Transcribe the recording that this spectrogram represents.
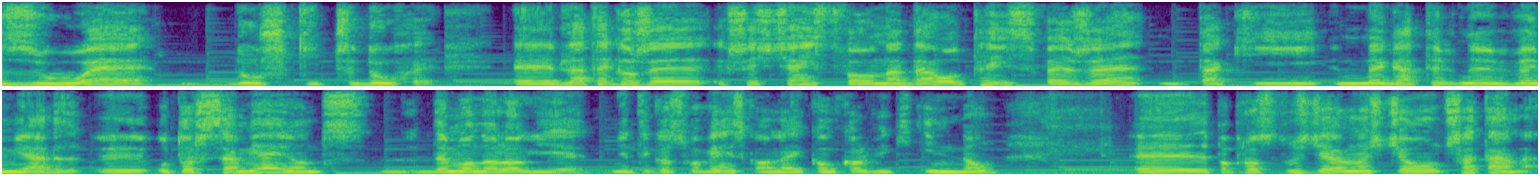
złe duszki czy duchy. E, dlatego, że chrześcijaństwo nadało tej sferze taki negatywny wymiar, e, utożsamiając demonologię, nie tylko słowiańską, ale jakąkolwiek inną, e, po prostu z działalnością szatana.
